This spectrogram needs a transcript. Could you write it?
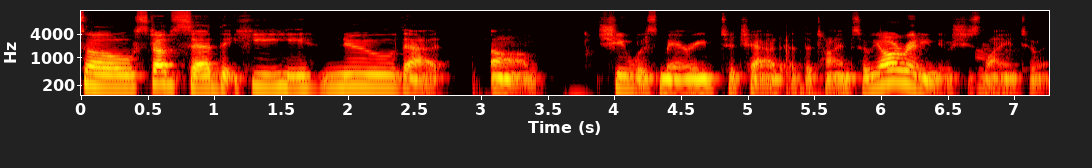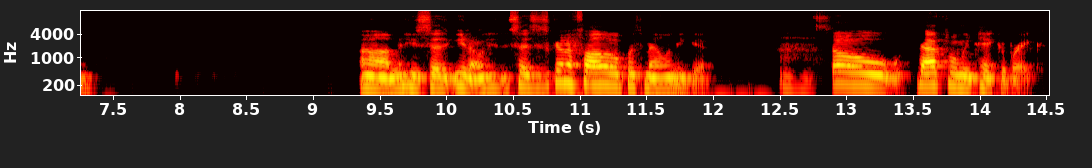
So Stubbs said that he knew that um, she was married to Chad at the time. So he already knew she's Mhm. lying to him. Um, and he said, you know, he says he's going to follow up with Melanie Gibb. Mhm. So that's when we take a break.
